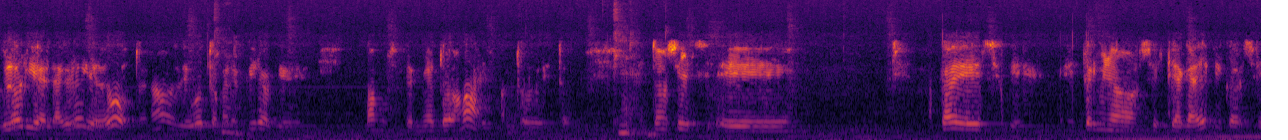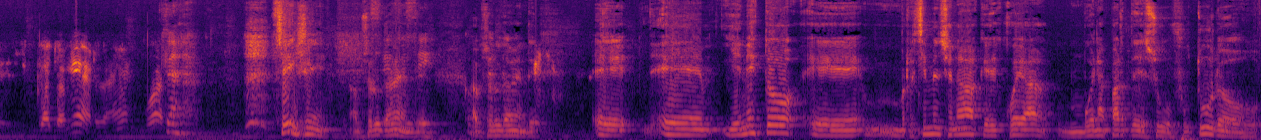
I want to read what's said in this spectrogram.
gloria, la gloria de voto, ¿no? De voto me refiero a que vamos a terminar todo mal con todo esto. Entonces, eh, acá es, eh, en términos este, académicos, es plato a mierda, ¿eh? Sí, sí, absolutamente, absolutamente. Eh, eh, y en esto, eh, recién mencionabas que juega buena parte de su futuro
